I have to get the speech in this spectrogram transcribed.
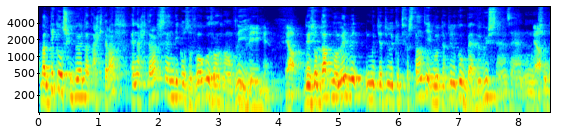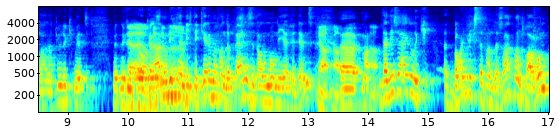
want dikwijls gebeurt dat achteraf en achteraf zijn dikwijls de vogels dan gaan vliegen. vliegen. Ja. Dus op dat moment moet je natuurlijk het verstand je moet natuurlijk ook bij bewustzijn zijn. En als je daar natuurlijk met, met een gebroken arm ligt en ligt de kermen van de pijn, is het allemaal niet evident. Ja, uh, maar dat is eigenlijk het belangrijkste van de zaak, want waarom?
